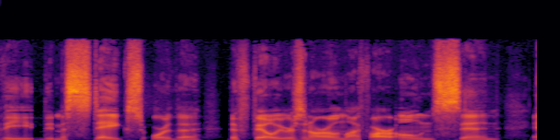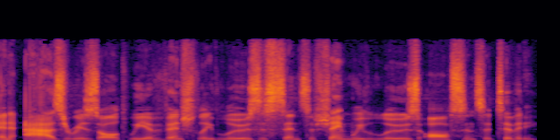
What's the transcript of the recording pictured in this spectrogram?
the, the mistakes or the, the failures in our own life, our own sin. And as a result, we eventually lose a sense of shame. We lose all sensitivity.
